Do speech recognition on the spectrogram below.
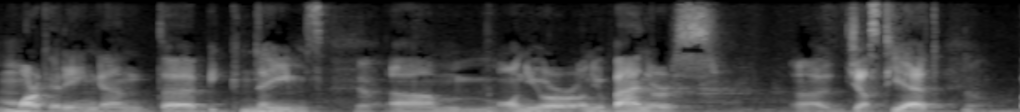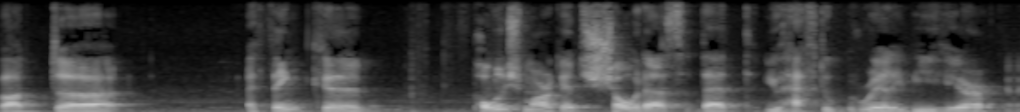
marketing and uh, big names yeah. um, on your on your banners uh, just yet. No. But uh, I think uh, Polish market showed us that you have to really be here. Yeah.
